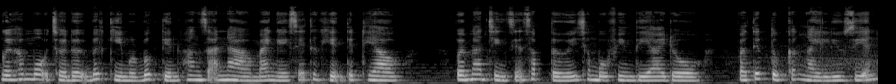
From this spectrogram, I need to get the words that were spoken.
người hâm mộ chờ đợi bất kỳ một bước tiến hoang dã nào mà anh ấy sẽ thực hiện tiếp theo. Với màn trình diễn sắp tới trong bộ phim The Idol và tiếp tục các ngày lưu diễn,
